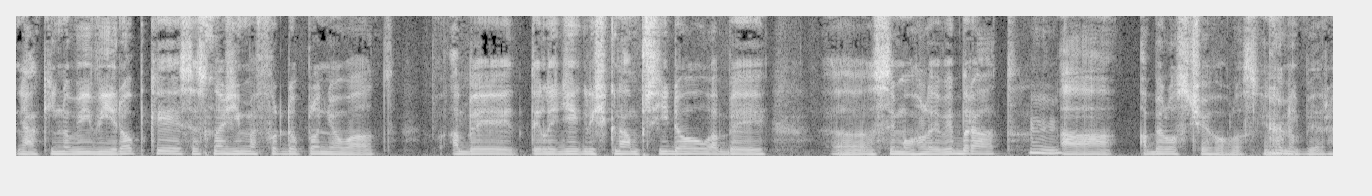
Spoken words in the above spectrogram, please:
nějaký nový výrobky se snažíme furt doplňovat, aby ty lidi, když k nám přijdou, aby uh, si mohli vybrat mm. a a bylo z čeho vlastně na výběr.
